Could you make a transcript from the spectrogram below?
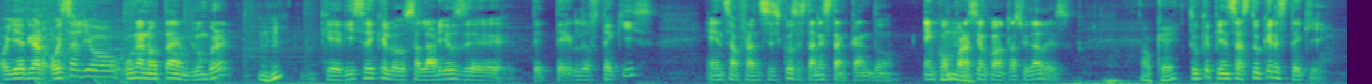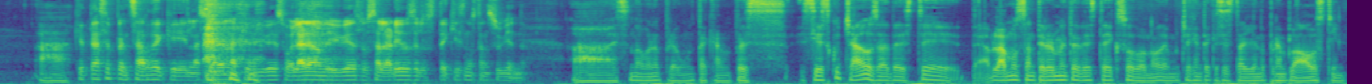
Oye, Edgar, hoy salió una nota en Bloomberg que dice que los salarios de, los tequis en San Francisco se están estancando en comparación con otras ciudades. Ok. ¿Tú qué piensas? Tú que eres tequi. Ajá. ¿Qué te hace pensar de que en la ciudad en la que vives o el área donde vives los salarios de los tequis no están subiendo? Ah, es una buena pregunta, Cam. Pues sí he escuchado, o sea, de este, hablamos anteriormente de este éxodo, ¿no? De mucha gente que se está yendo, por ejemplo, a Austin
